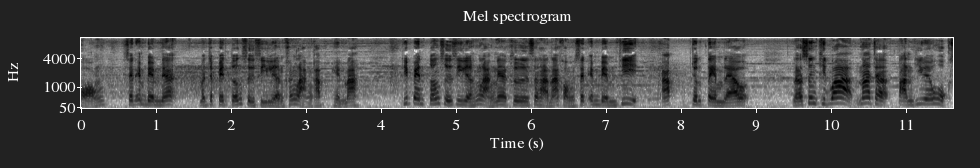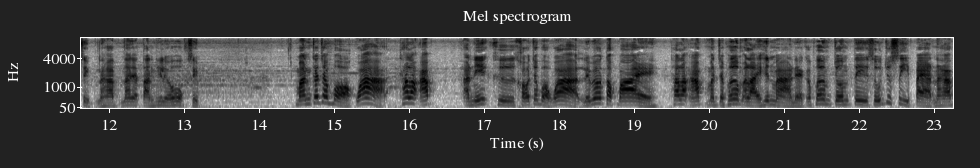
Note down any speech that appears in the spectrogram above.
ของเซตเอ็มเบมเนี้ยมันจะเป็นตัวหนังสือสีเหลืองข้างหลังครับ เห็นปะที่เป็นตัวหนังสือสีเหลืองข้างหลังเนี่ยคือสถานะของเซตเอ็มเบมที่อัพจนเต็มแล้ว แล้วซึ่งคิดว่าน่าจะตันที่เลเวล60 นะครับ น่าจะตันที่เลเวล60 มันก็จะบอกว่าถ้าเราอัพอันนี้คือเขาจะบอกว่าเลเวลต่อไป ถ้าเราอัพมันจะเพิ่มอะไรขึ้นมาเนี่ยก็เพิ่มโจมตี 0.48 นะครับ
